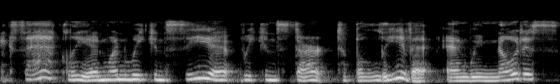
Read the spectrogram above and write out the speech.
Exactly. And when we can see it, we can start to believe it and we notice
